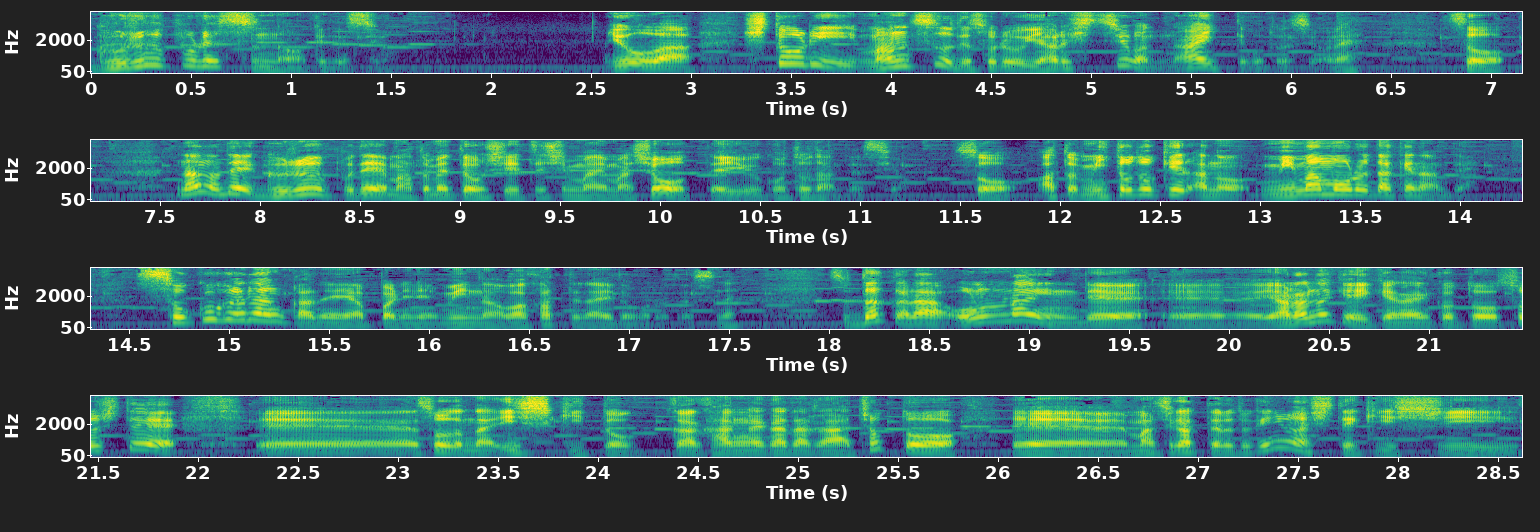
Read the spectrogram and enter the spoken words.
グループレッスンなわけですよ。要は一人マンツーでそれをやる必要はないってことですよね。そう。なのでグループでまとめて教えてしまいましょうっていうことなんですよ。そう。あと見届けるあの見守るだけなんで。そこがなんかねやっぱりねみんな分かってないところですね。だからオンラインで、えー、やらなきゃいけないことそして、えー、そうだな意識とか考え方がちょっと、えー、間違ってる時には指摘し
